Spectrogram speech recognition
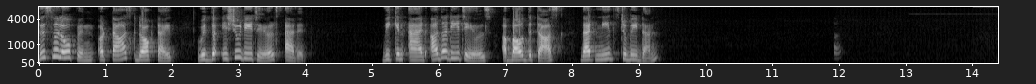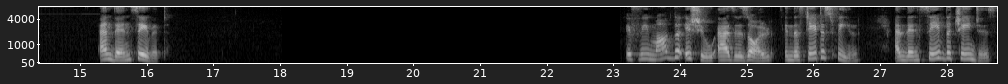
This will open a task doc type with the issue details added. We can add other details about the task that needs to be done. And then save it. If we mark the issue as resolved in the status field and then save the changes,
